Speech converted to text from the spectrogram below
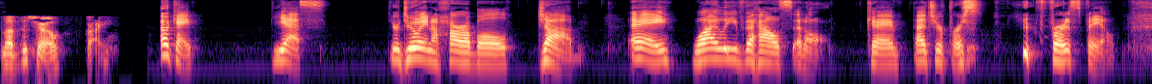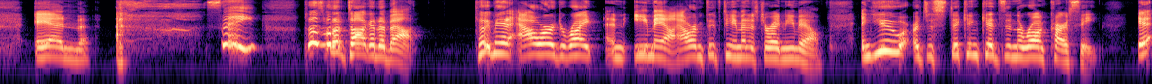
Love the show. Bye. Okay. Yes. You're doing a horrible job. A, why leave the house at all? Okay. That's your first your first fail. And see, that's what I'm talking about. Took me an hour to write an email, hour and 15 minutes to write an email. And you are just sticking kids in the wrong car seat. It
